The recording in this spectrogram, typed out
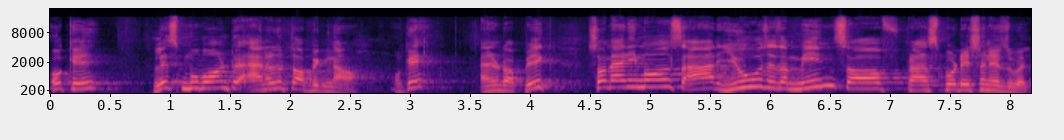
Okay, let's move on to another topic now. Okay, another topic. Some animals are used as a means of transportation as well.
